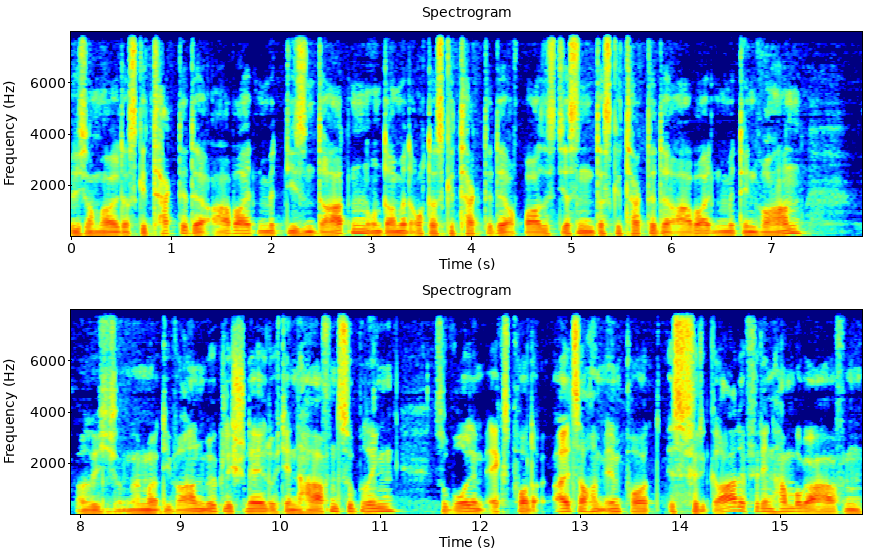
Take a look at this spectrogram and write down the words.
ich sag mal das getaktete Arbeiten mit diesen Daten und damit auch das getaktete auf Basis dessen das getaktete Arbeiten mit den Waren also ich sag mal, die Waren möglichst schnell durch den Hafen zu bringen, sowohl im Export als auch im Import, ist für, gerade für den Hamburger Hafen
